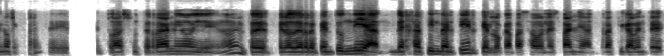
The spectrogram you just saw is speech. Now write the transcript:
no se todo es subterráneo, y, Entonces, pero de repente un día dejas de invertir, que es lo que ha pasado en España, prácticamente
